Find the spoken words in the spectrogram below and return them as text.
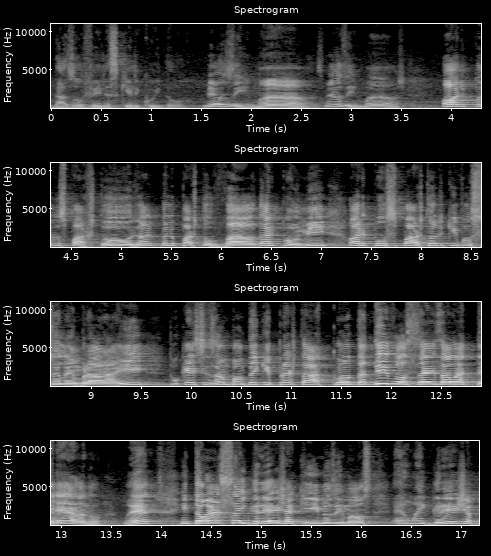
das ovelhas que ele cuidou. Meus irmãos, meus irmãos, ore pelos pastores, ore pelo pastor Valdo, ore por mim, ore por os pastores que você lembrar aí, porque esses homens vão ter que prestar conta de vocês ao eterno. Não é? Então, essa igreja aqui, meus irmãos, é uma igreja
